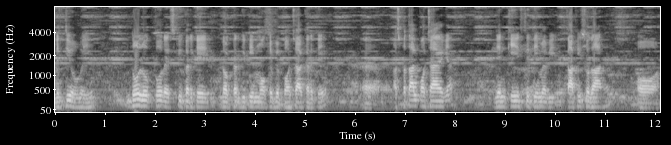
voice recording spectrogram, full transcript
मृत्यु हो गई दो लोग को रेस्क्यू करके डॉक्टर की टीम मौके पे पहुँचा करके अ, अस्पताल पहुँचाया गया। जिनकी स्थिति में अभी काफ़ी सुधार है और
